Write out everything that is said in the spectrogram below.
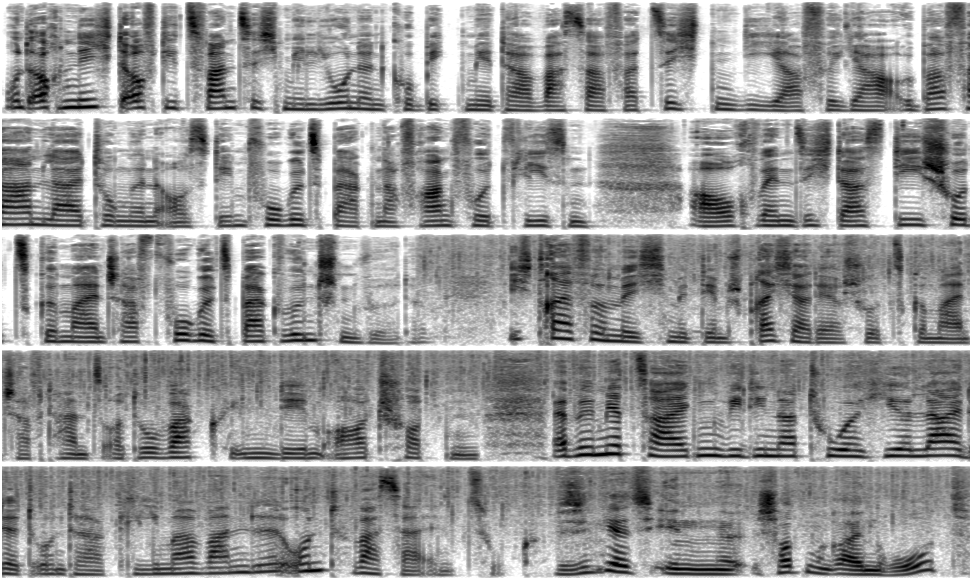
und auch nicht auf die 20 Millionen Kubikmeter Wasser verzichten, die Jahr für Jahr über Fernleitungen aus dem Vogelsberg nach Frankfurt fließen, auch wenn sich das die Schutzgemeinschaft Vogelsberg wünschen würde. Ich treffe mich mit dem Sprecher der Schutzgemeinschaft Hans-Otto Wack in dem Ort Schotten. Er will mir zeigen, wie die Natur hier leidet unter Klimawandel und Wasserentzug. Wir sind jetzt in Schottenrhein-Roth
